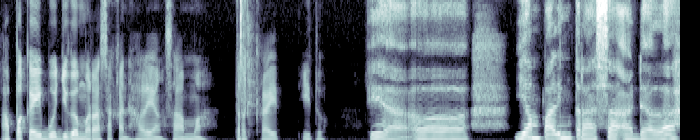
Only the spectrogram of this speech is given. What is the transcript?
apakah ibu juga merasakan hal yang sama terkait itu Iya, eh, yang paling terasa adalah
